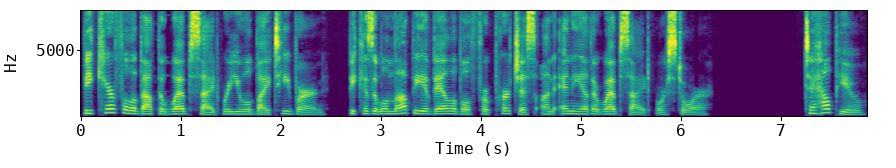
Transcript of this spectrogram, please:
be careful about the website where you will buy Tea Burn, because it will not be available for purchase on any other website or store. To help you,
